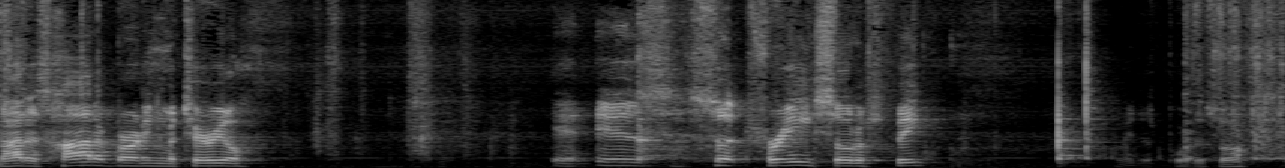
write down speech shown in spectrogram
not as hot a burning material it is soot free so to speak. Let me just pour this off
